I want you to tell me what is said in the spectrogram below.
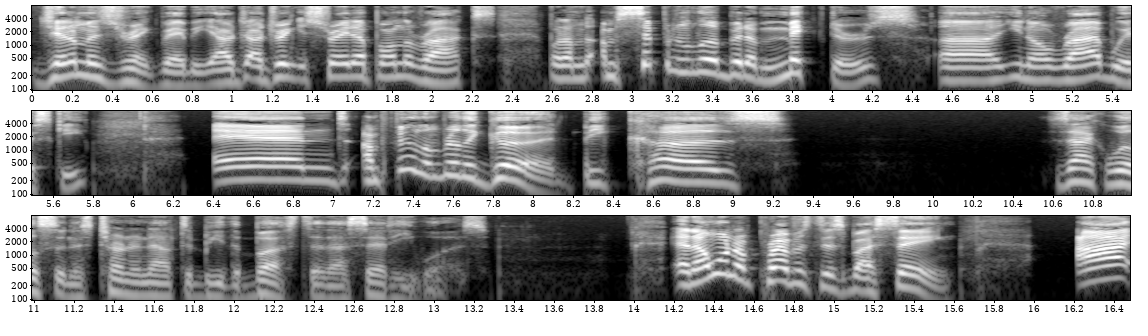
gentleman's drink, baby. I, I drink it straight up on the rocks. But I'm I'm sipping a little bit of Michter's, uh, you know, rye whiskey, and I'm feeling really good because Zach Wilson is turning out to be the bust that I said he was. And I want to preface this by saying, I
